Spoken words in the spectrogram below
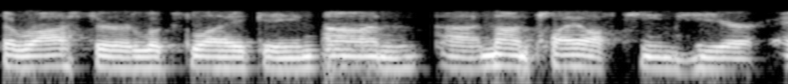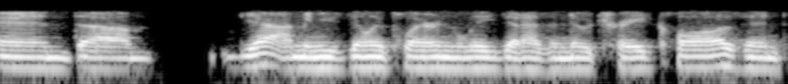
the roster looks like a non uh, non playoff team here. And um, yeah, I mean he's the only player in the league that has a no trade clause and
